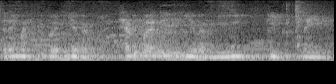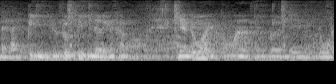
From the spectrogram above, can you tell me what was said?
จะได้มาแฮปปี้เบิร์ดเฮียแบบแฮปปี้เบิร์ดเดย์เฮียแบบนี้อีกในหลาย ๆ ปีทุกๆปีเลยนะครับเฮียด้วยต้องมาให้เบิร์ดเดย์หนูด้วย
